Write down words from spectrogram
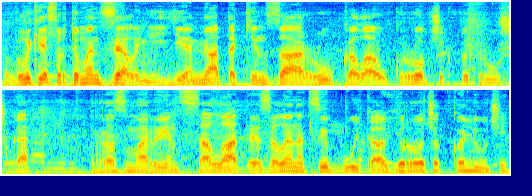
Великий асортимент зелені. Є м'ята, кінза, рукола, укропчик, петрушка, розмарин, салати, зелена цибулька, огірочок колючий,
